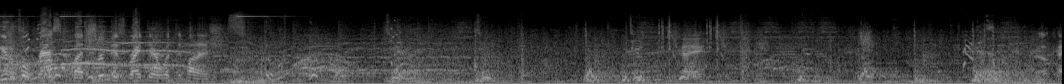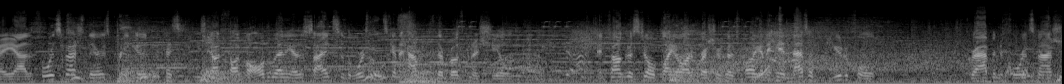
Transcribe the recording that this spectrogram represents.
Beautiful rest, but Shroom is right there with the punish. Yeah, the forward smash there is pretty good because he's got Falco all the way on the other side, so the worst thing that's going to happen is they're both going to shield. And Falco's still applying a lot of pressure, so it's probably going to hit, and that's a beautiful grab into forward smash.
